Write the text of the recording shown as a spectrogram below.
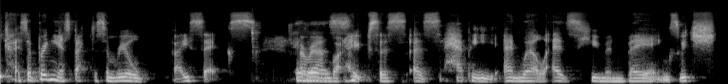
Okay, so bringing us back to some real basics it around is. what keeps us as happy and well as human beings which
